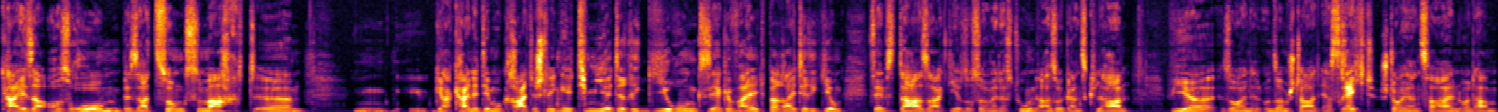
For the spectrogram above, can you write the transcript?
Kaiser aus Rom, Besatzungsmacht, äh, ja keine demokratisch legitimierte Regierung, sehr gewaltbereite Regierung. Selbst da sagt Jesus, sollen wir das tun. Also ganz klar, wir sollen in unserem Staat erst Recht Steuern zahlen und haben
